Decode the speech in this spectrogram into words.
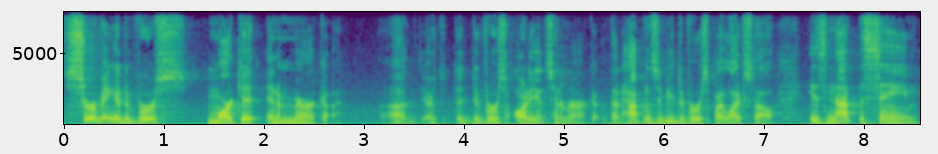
serving a diverse market in America, uh, a, diverse audience in America that happens to be diverse by lifestyle, is not the same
